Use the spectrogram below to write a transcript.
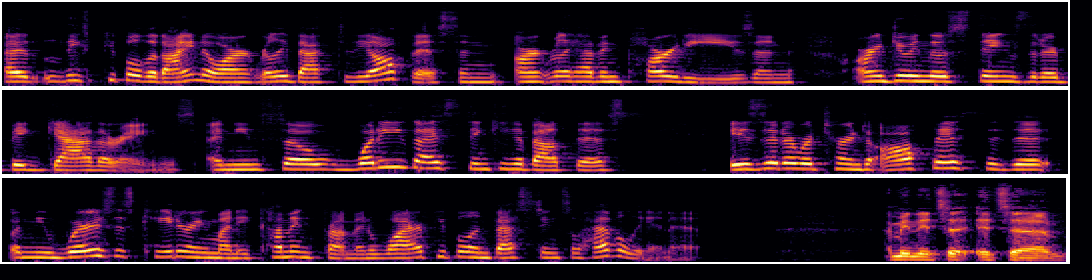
at least people that I know aren't really back to the office and aren't really having parties and aren't doing those things that are big gatherings. I mean, so what are you guys thinking about this? Is it a return to office? Is it I mean, where is this catering money coming from and why are people investing so heavily in it? I mean, it's a it's a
